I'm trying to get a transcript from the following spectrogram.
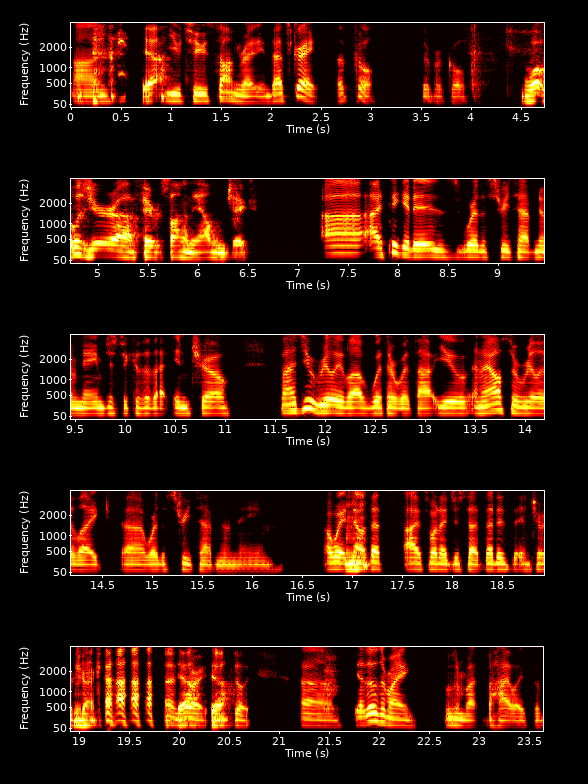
on yeah. U2 songwriting. That's great. That's cool. Super cool. What was your uh, favorite song on the album, Jake? Uh, I think it is Where the Streets Have No Name just because of that intro. But I do really love With or Without You. And I also really like uh, Where the Streets Have No Name. Oh, wait, mm-hmm. no, that's, that's what I just said. That is the intro mm-hmm. track. I'm yeah, sorry. Yeah. I'm silly um, yeah, those are my those are my the highlights of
